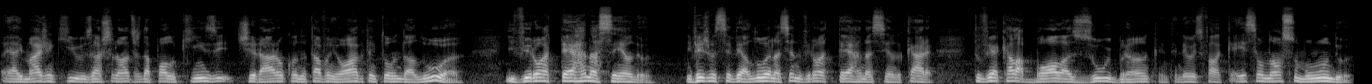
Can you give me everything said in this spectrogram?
é a imagem que os astronautas da Apollo 15 tiraram quando estavam em órbita em torno da Lua e viram a Terra nascendo. Em vez de você ver a Lua nascendo, viram a Terra nascendo. Cara, tu vê aquela bola azul e branca, entendeu? Você fala, esse é o nosso mundo.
